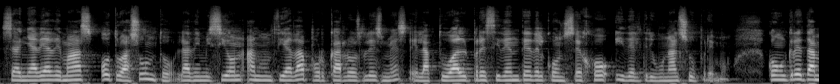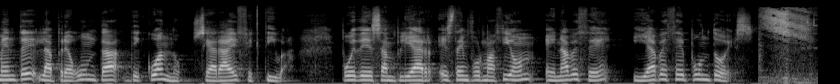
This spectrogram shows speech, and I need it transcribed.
se añade además otro asunto, la dimisión anunciada por Carlos Lesmes, el actual presidente del Consejo y del Tribunal Supremo. Concretamente, la pregunta de cuándo se hará efectiva. Puedes ampliar esta información en ABC y abc.es.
